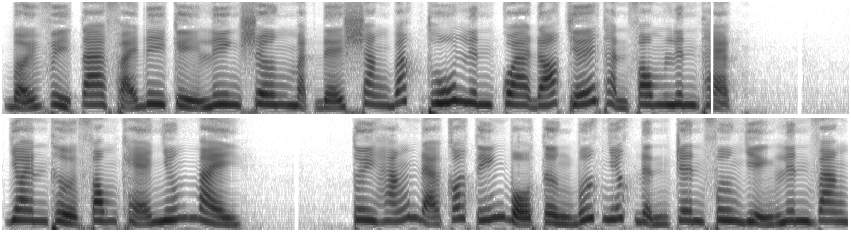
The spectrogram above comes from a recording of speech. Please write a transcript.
Bởi vì ta phải đi Kỳ Liên Sơn mạch để săn bắt thú linh qua đó chế thành phong linh thạch. Do anh Thừa Phong khẽ nhướng mày. Tuy hắn đã có tiến bộ từng bước nhất định trên phương diện linh văn,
